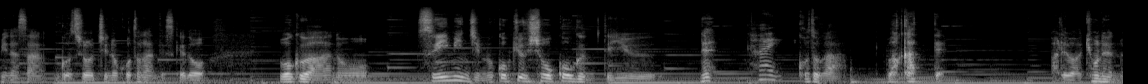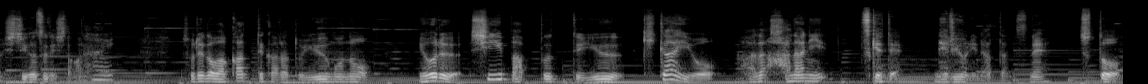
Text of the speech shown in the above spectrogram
皆さんご承知のことなんですけど僕はあの睡眠時無呼吸症候群っていうねはい。ことが分かってあれは去年の7月でしたかね、はい。それが分かってからというもの夜 CPAP っていう機械を鼻鼻につけて寝るようになったんですねちょっと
